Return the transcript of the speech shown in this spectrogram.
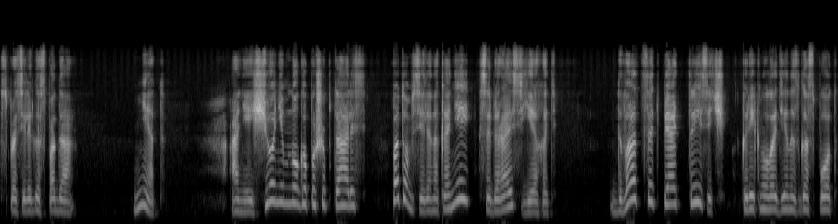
спросили господа. «Нет». Они еще немного пошептались, потом сели на коней, собираясь ехать. «Двадцать пять тысяч!» — крикнул один из господ.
